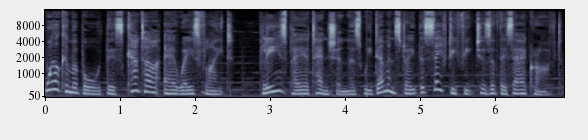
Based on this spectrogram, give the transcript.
Welcome aboard this Qatar Airways flight. Please pay attention as we demonstrate the safety features of this aircraft.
